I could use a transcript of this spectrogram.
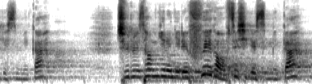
않으시겠습니까? 주를 섬기는 일에 후회가 없으시겠습니까?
